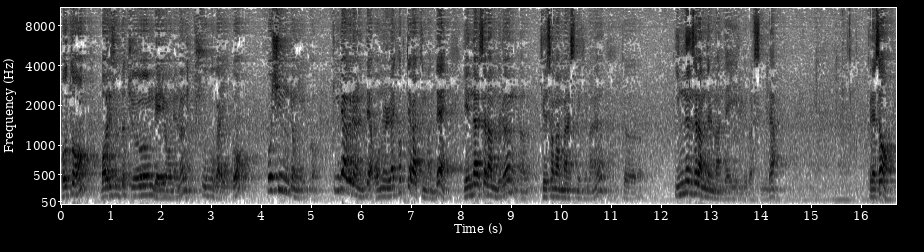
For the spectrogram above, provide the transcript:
보통 머리서부터 쭉 내려오면은 추구가 있고 호신경이 있고 띠라 그러는데 오늘날 협대 같은 건데 옛날 사람들은 어, 교성한 말씀이지만은 그 있는 사람들만 내일을 입었습니다. 그래서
